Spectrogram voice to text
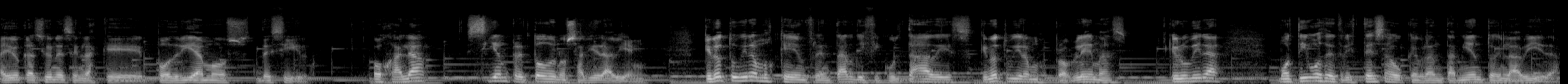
hay ocasiones en las que podríamos decir, ojalá siempre todo nos saliera bien, que no tuviéramos que enfrentar dificultades, que no tuviéramos problemas, que no hubiera motivos de tristeza o quebrantamiento en la vida.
